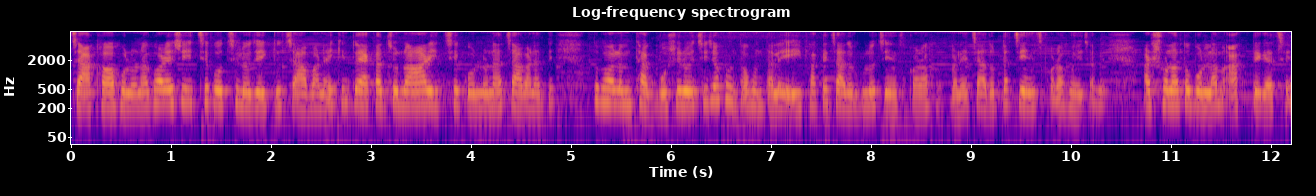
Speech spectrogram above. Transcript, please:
চা খাওয়া হলো না। ঘরে এসে ইচ্ছে করছিল যে একটু চা বানাই, কিন্তু একার জন্য আর ইচ্ছে করল না চা বানাতে। তো ভাবলাম, থাক, বসে রয়েছি যখন, তখন তাহলে এই ফাঁকে চাদরগুলো চেঞ্জ করা মানে চাদরটা চেঞ্জ করা হয়ে যাবে। আর সোনা তো বললাম, আঁকতে গেছে।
